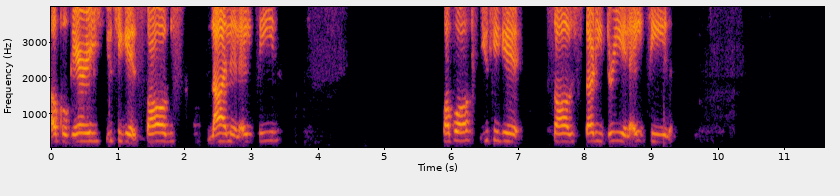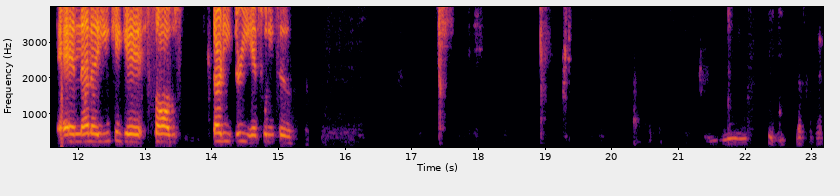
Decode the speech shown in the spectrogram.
Uncle Gary, you can get Psalms 9 and 18. Papa, you can get Psalms 33 and 18. And Lena, you can get Psalms 33 and 22. Mm-hmm. That's okay.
